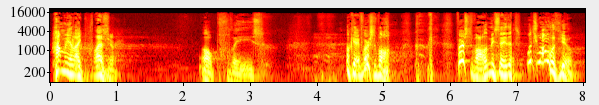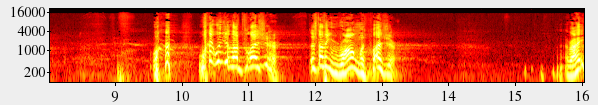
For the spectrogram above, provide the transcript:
How many like pleasure? Oh, please. Okay, first of all, first of all, let me say this. What's wrong with you? Why would you love pleasure? There's nothing wrong with pleasure. Right?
